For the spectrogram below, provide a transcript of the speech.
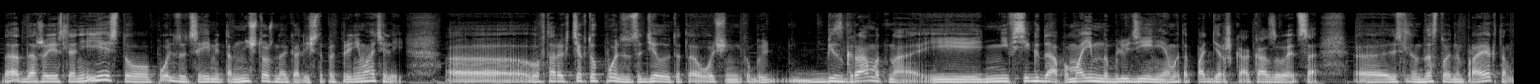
да, даже если они есть, то пользуются ими там ничтожное количество предпринимателей, э, во-вторых, те, кто пользуется, делают это очень как бы безграмотно и не всегда, по моим наблюдениям, эта поддержка оказывается э, действительно достойным проектом,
